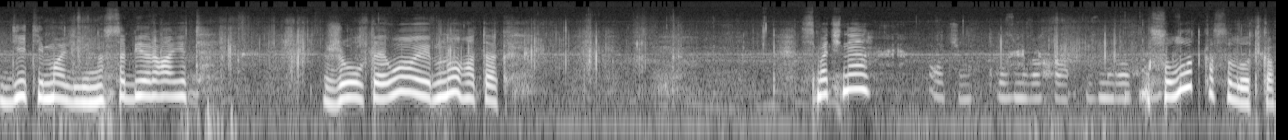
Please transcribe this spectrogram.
Дети малину собирают. Желтая. Ой, много так. Смачна? Очень. Без молока. Без молока. Солодка, солодка.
